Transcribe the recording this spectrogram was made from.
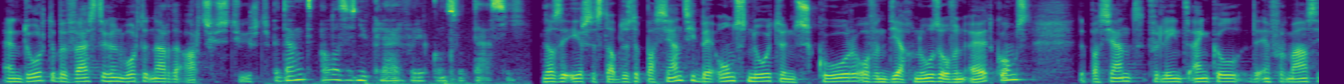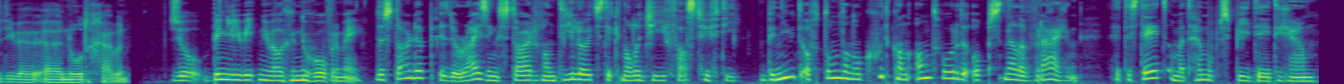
En door te bevestigen wordt het naar de arts gestuurd. Bedankt, alles is nu klaar voor uw consultatie. Dat is de eerste stap. Dus de patiënt ziet bij ons nooit een score of een diagnose of een uitkomst. De patiënt verleent enkel de informatie die wij eh, nodig hebben. Zo, Bingley weet nu wel genoeg over mij. De start-up is de rising star van Deloitte's Technology Fast 50. Benieuwd of Tom dan ook goed kan antwoorden op snelle vragen. Het is tijd om met hem op speeddate te gaan.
